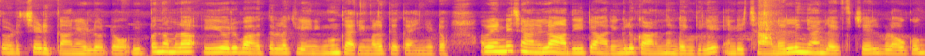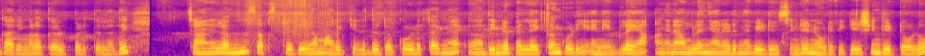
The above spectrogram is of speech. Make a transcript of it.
തുടച്ചെടുക്കാനേ ഉള്ളൂ കേട്ടോ ഇപ്പം നമ്മൾ ഈ ഒരു ഭാഗത്തുള്ള ക്ലീനിങ്ങും കാര്യങ്ങളൊക്കെ കഴിഞ്ഞു കേട്ടോ അപ്പോൾ എന്റെ ചാനൽ ആദ്യമായിട്ട് ആരെങ്കിലും കാണുന്നുണ്ടെങ്കിൽ എന്റെ ചാനലിൽ ഞാൻ ലൈഫ് സ്റ്റൈൽ വ്ളോഗും കാര്യങ്ങളൊക്കെ ഉൾപ്പെടുത്തുന്നത് ചാനലൊന്ന് സബ്സ്ക്രൈബ് ചെയ്യാൻ മറക്കരുത് കേട്ടോ കൂടെ തന്നെ അതിന്റെ ബെല്ലൈക്കൺ കൂടി എനേബിൾ ചെയ്യാം. അങ്ങനെ ആകുമ്പോൾ ഞാനിടുന്ന വീഡിയോസിന്റെ നോട്ടിഫിക്കേഷൻ കിട്ടുള്ളൂ.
